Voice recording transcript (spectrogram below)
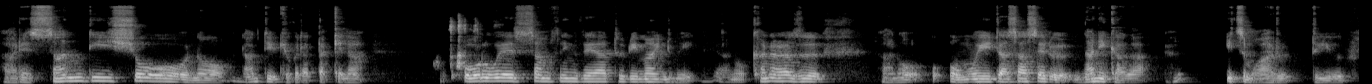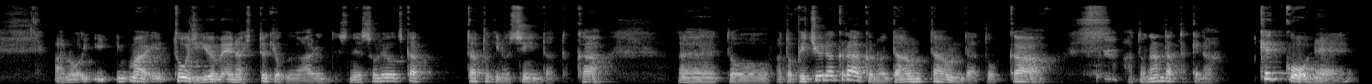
あれサンディ・ショーのなんていう曲だったっけな。Always something there to remind me あの必ずあの思い出させる何かがいつもあるっていう、あの、まあ、当時有名なヒット曲があるんですね。それを使った時のシーンだとか、えっ、と、あと、ペチューラ・クラークのダウンタウンだとか、あと何だったっけな。結構ね、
